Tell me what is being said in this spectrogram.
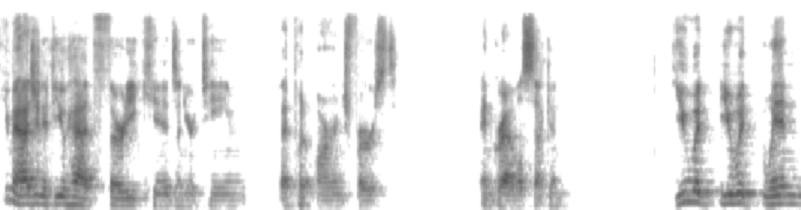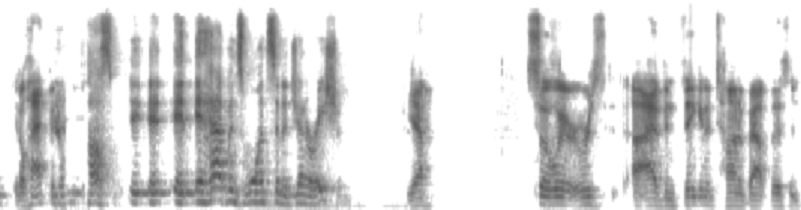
Can you imagine if you had 30 kids on your team that put orange first and gravel second? You would you would win. It'll happen. It, it, it happens once in a generation. Yeah. So we're, we're, I've been thinking a ton about this, and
